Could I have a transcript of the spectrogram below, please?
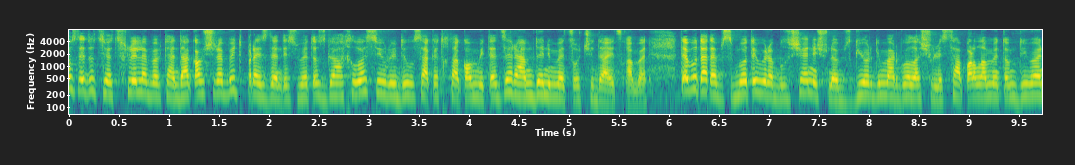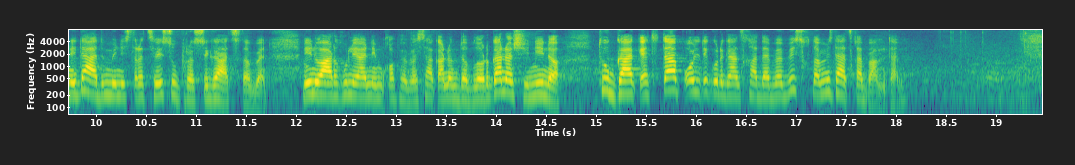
კონსტიტუციო ცვლილებებთან დაკავშირებით პრეზიდენტის ვეტოს განხილვას იურიდიულ საკითხთა კომიტეტზე რამდენიმე წუთში დაიწყებენ. დეპუტატებს მოტივირებულ შენიშვნებს გიორგი მარგველაშვილის საპარლამენტო მდივანი და ადმინისტრაციის უფროსი გააცნობენ. ნინო არღულიანი იმყოფება საკანონმდებლო ორგანოში. ნინო, თუ გაკეთდა პოლიტიკური განცხადებების ხდომის დაწყებამდე?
